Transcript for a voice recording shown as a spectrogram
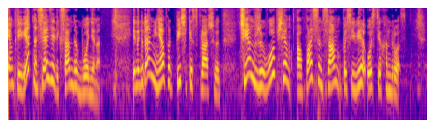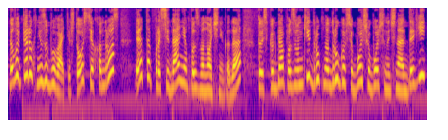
Всем привет, на связи Александра Бодина. Иногда меня подписчики спрашивают, чем же в общем опасен сам по себе остеохондроз? Ну, во-первых, не забывайте, что остеохондроз – это проседание позвоночника, да, то есть когда позвонки друг на друга все больше и больше начинают давить,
